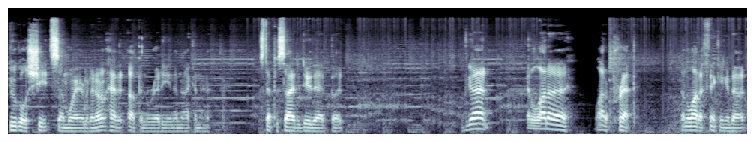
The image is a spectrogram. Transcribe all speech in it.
Google Sheet somewhere, but I don't have it up and ready, and I'm not going to step aside to do that. But I've got got a lot of a lot of prep, done a lot of thinking about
